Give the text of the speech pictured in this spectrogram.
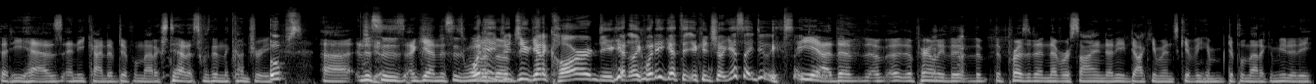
that he has any kind of diplomatic status within the country. Oops. Uh, this Yeah. is again. This is one What of do the. did you get a card? Do you get like what do you get that you can show? Yes, I do. Yes, I do. yeah, the, the uh, apparently the, the, the president never signed any documents giving him diplomatic immunity,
